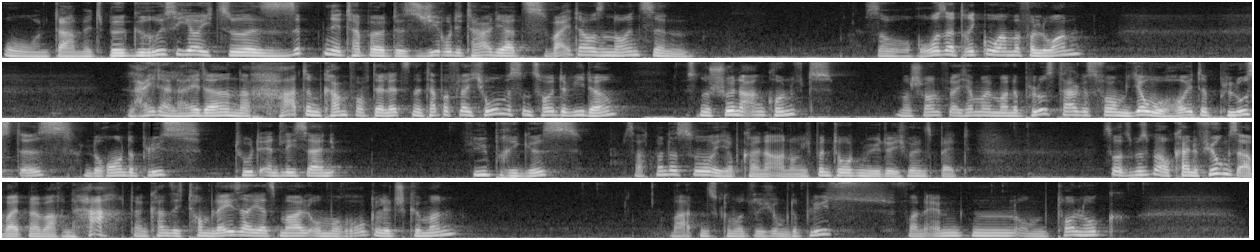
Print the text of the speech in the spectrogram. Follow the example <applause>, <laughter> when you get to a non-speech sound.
Und damit begrüße ich euch zur siebten Etappe des Giro d'Italia 2019. So, rosa Trikot haben wir verloren. Leider, leider, nach hartem Kampf auf der letzten Etappe. Vielleicht holen wir es uns heute wieder. Ist eine schöne Ankunft. Mal schauen, vielleicht haben wir mal eine Plus-Tagesform. Jo, heute plust es. Laurent de Plus tut endlich sein Übriges. Sagt man das so? Ich habe keine Ahnung. Ich bin todmüde, ich will ins Bett. So, jetzt müssen wir auch keine Führungsarbeit mehr machen. Ha, dann kann sich Tom Laser jetzt mal um Roglic kümmern. Martens kümmert sich um De Plus, Van Emden um Tollhook.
